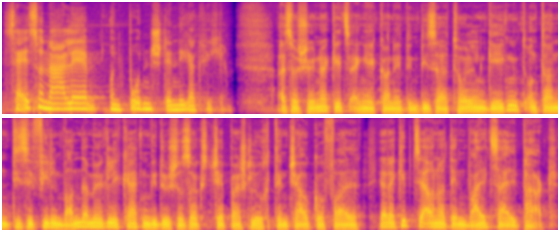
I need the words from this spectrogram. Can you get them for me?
saisonale und bodenständiger Küche. Also schöner geht's eigentlich gar nicht in dieser tollen Gegend und dann diese vielen Wandermöglichkeiten, wie du schon sagst, Schlucht, den Chaukofall. Ja, da gibt's ja auch noch den Waldseilpark.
